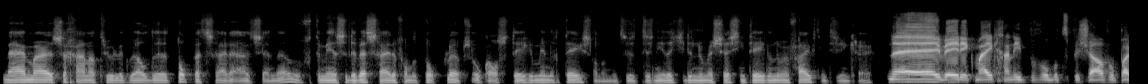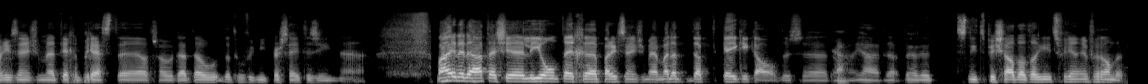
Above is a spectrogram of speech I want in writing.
Nee, maar ze gaan natuurlijk wel de topwedstrijden uitzenden. hè. Of tenminste de wedstrijden van de topclubs. Ook als ze tegen mindere tegenstander moeten. Het is niet dat je de nummer 16 tegen de nummer 15 te zien krijgt. Nee, weet ik. Maar ik ga niet bijvoorbeeld speciaal voor Paris Saint-Germain tegen Brest eh, of zo. Dat, dat, dat hoef ik niet per se te zien. eh. Maar inderdaad, als je Lyon tegen Paris Saint-Germain... Maar dat, dat keek ik al. Dus dan, ja. dat, dat- het is niet speciaal dat er iets in verandert.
